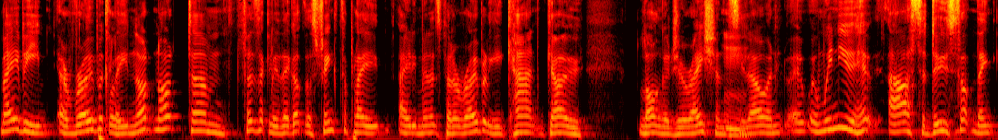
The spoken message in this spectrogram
maybe aerobically, not not um, physically, they got the strength to play 80 minutes, but aerobically can't go longer durations, Mm. you know. And, and when you have asked to do something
